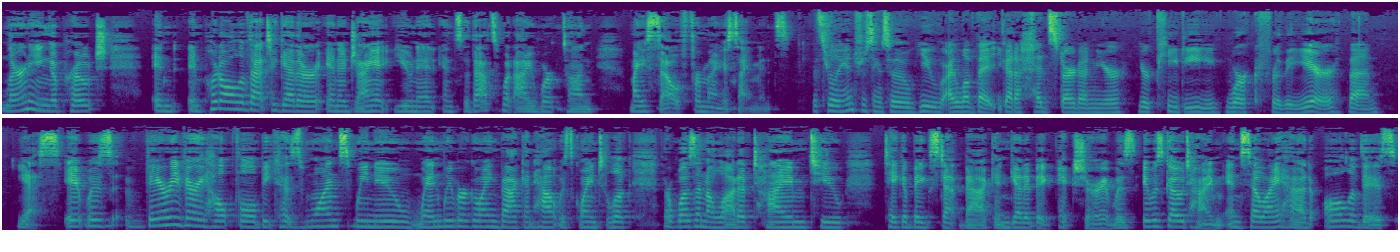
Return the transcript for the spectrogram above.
learning approach. And, and put all of that together in a giant unit. And so that's what I worked on myself for my assignments. That's really interesting. So you, I love that you got a head start on your your PD work for the year. Then, yes, it was very very helpful because once we knew when we were going back and how it was going to look, there wasn't a lot of time to take a big step back and get a big picture. It was it was go time, and so I had all of this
